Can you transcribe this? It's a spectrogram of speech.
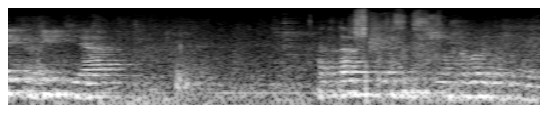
Электродвигатели, а... Это даже не смысл, можно работать даже будет.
